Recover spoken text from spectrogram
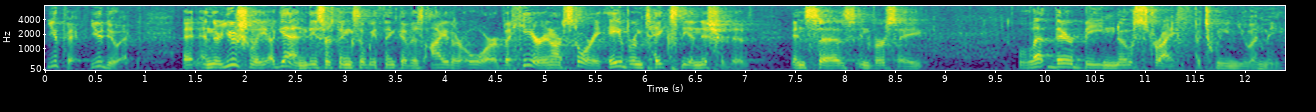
you pick, you do it. And, and they're usually, again, these are things that we think of as either or. But here in our story, Abram takes the initiative and says in verse 8, Let there be no strife between you and me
